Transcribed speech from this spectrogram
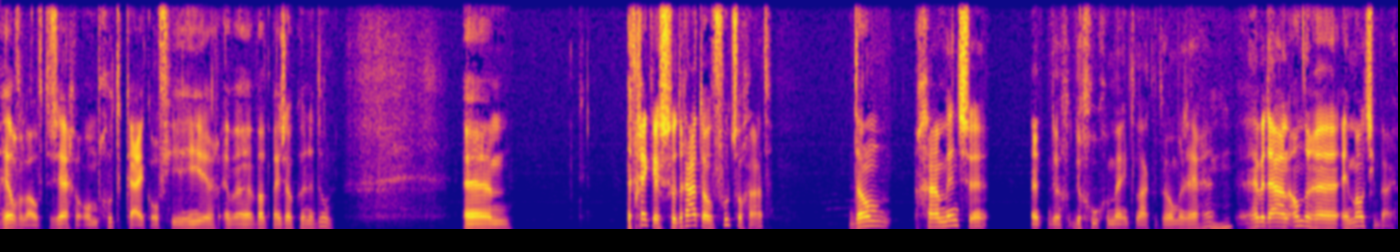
heel veel over te zeggen om goed te kijken of je hier wat mee zou kunnen doen. Ehm, het gekke is, zodra het over voedsel gaat, dan gaan mensen, de, de goede gemeente, laat ik het zo maar zeggen, hebben daar een andere emotie bij.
